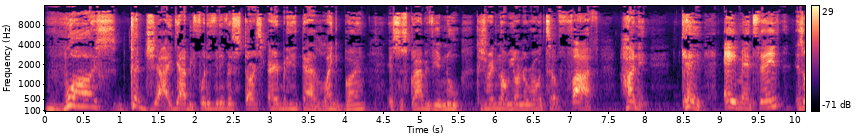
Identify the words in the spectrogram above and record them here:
What's good, job? Yeah, before this video even starts, everybody hit that like button and subscribe if you're new. Because you already know we on the road to 500K. Hey, man, today is it's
